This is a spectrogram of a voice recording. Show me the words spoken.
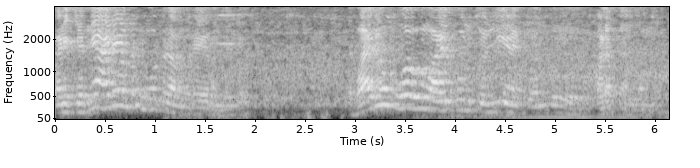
கணிச்சிருந்தேன். அதே மாதிரி மூன்றாவது முறையை வந்துட்டு வரும் போகும் வாய்ப்புன்னு சொல்லி எனக்கு வந்து பழக்கம் இல்லாமல்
